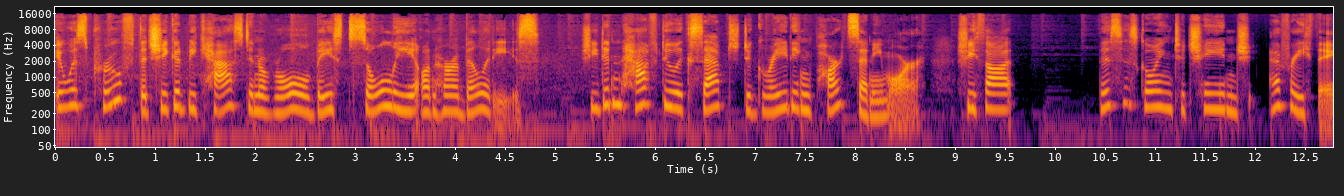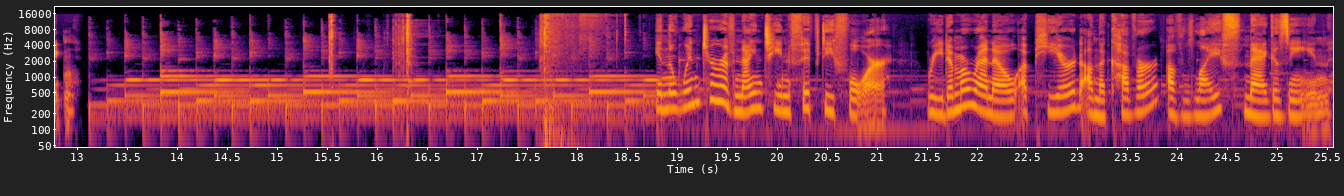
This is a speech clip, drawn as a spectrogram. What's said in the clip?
it was proof that she could be cast in a role based solely on her abilities. She didn't have to accept degrading parts anymore. She thought, this is going to change everything. In the winter of 1954, Rita Moreno appeared on the cover of Life magazine.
